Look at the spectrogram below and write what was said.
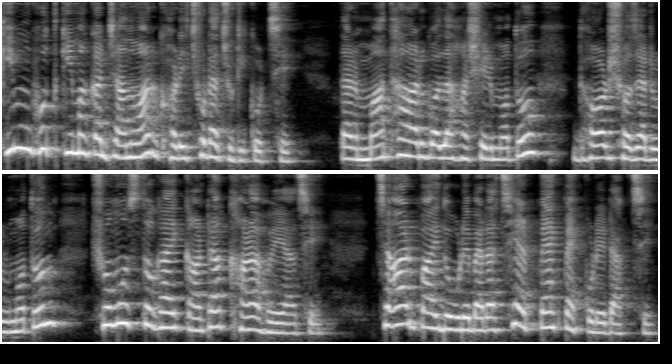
কিম্ভূত কিমাকার জানোয়ার ঘরে ছোটাছুটি করছে। তার মাথা আর গলা হাঁসের মতো ধর সজারুর মতন, সমস্ত গায়ে কাঁটা খাড়া হয়ে আছে। চার পায়ে দৌড়ে বেড়াচ্ছে আর প্যাঁক প্যাঁক করে ডাকছে।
